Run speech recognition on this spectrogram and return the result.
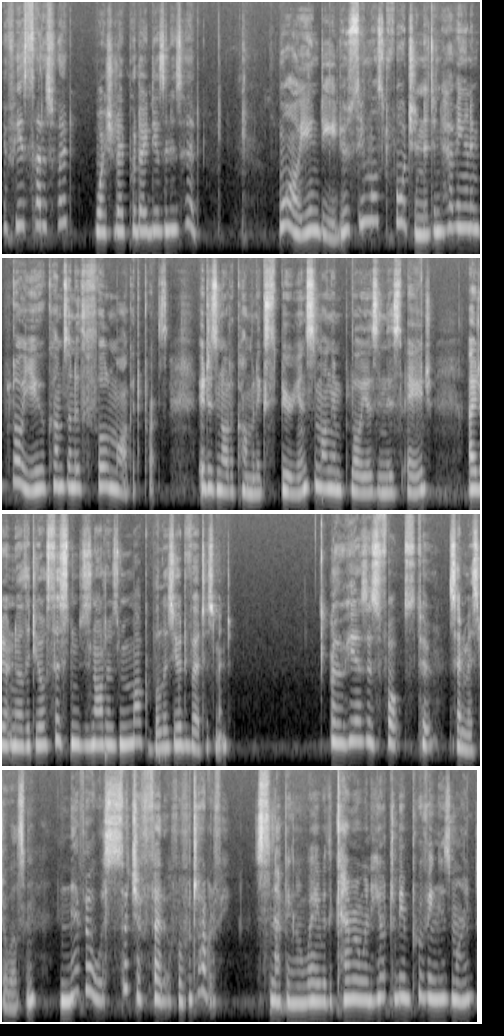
if he is satisfied, why should I put ideas in his head? Why, indeed, you seem most fortunate in having an employee who comes under the full market price. It is not a common experience among employers in this age. I don't know that your assistant is not as remarkable as your advertisement. Oh, he has his faults, too, said Mr. Wilson. Never was such a fellow for photography. Snapping away with a camera when he ought to be improving his mind,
